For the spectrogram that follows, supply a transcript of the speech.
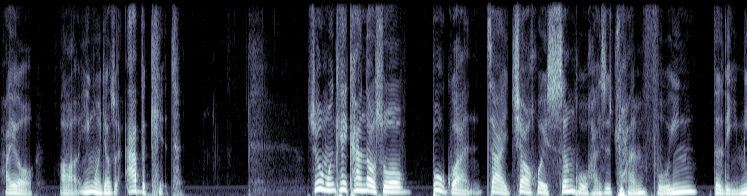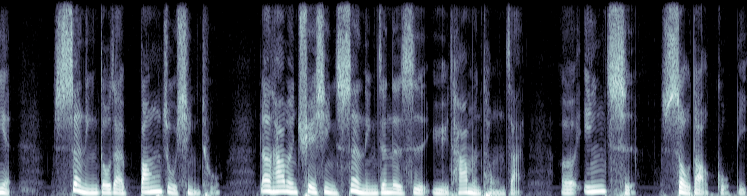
还有啊、英文叫做 advocate。所以我们可以看到说，不管在教会生活还是传福音的里面，圣灵都在帮助信徒，让他们确信圣灵真的是与他们同在，而因此受到鼓励。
